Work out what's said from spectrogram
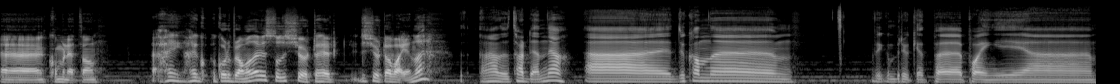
Jeg kommer ned til han. Hei, hei, går det bra med deg? Vi så du kjørte, helt, du kjørte av veien der. Ja, du tar den, ja. Uh, du kan uh, Vi kan bruke et poeng i uh,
